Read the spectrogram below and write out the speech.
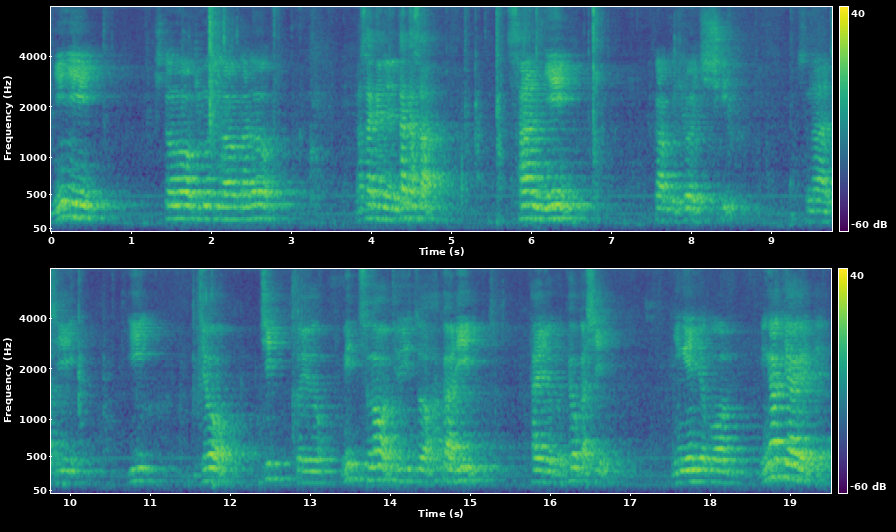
二に人の気持ちが分かる情けの豊かさ三に深く広い知識。すなわち意情知という3つの充実を図り体力を強化し人間力を磨き上げて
